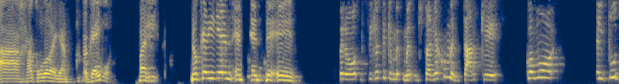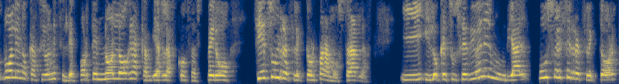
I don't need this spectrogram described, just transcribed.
a Jacobo Dayan, ¿ok? Jacobo. Bueno, Sí. no quería en- en- en- eh, Pero fíjate que me, me gustaría comentar que como el fútbol en ocasiones, el deporte no logra cambiar las cosas, pero sí es un reflector para mostrarlas. Y, y lo que sucedió en el Mundial puso ese reflector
